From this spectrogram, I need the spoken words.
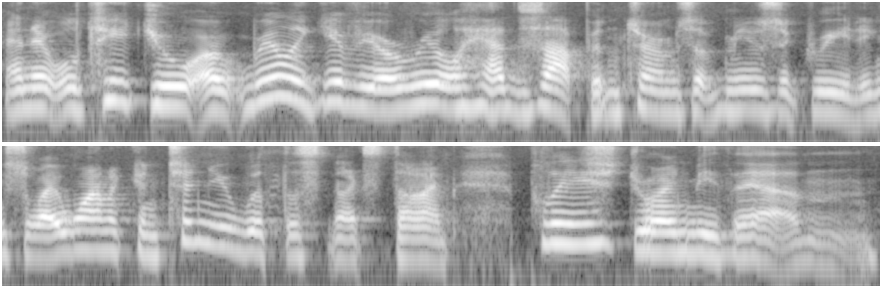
and it will teach you, or really give you a real heads up in terms of music reading. So I want to continue with this next time. Please join me then.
